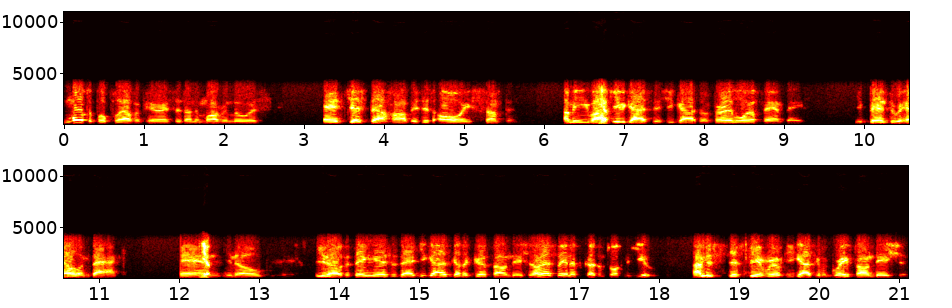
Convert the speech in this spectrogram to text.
multiple playoff appearances under Marvin Lewis, and just that hump is just always something. I mean, I'll Yep. give you guys this: you guys are a very loyal fan base. You've been through hell and back, and Yep. you know, you know, the thing is, is that you guys got a good foundation. I'm not saying that because I'm talking to you. I'm just just being real. You guys have a great foundation,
